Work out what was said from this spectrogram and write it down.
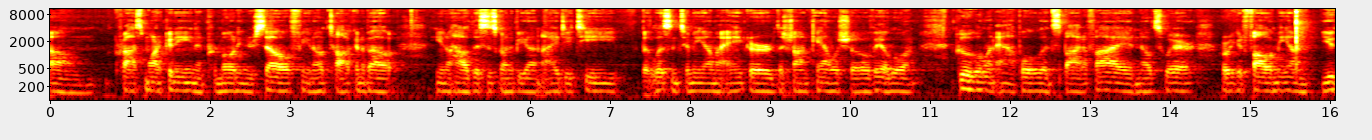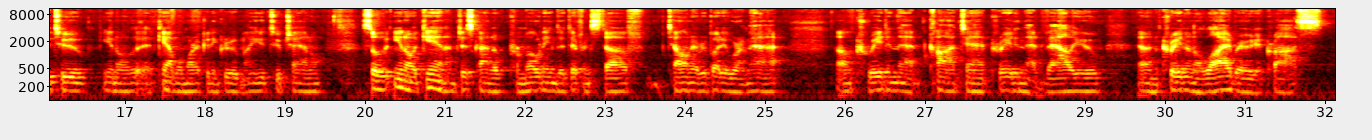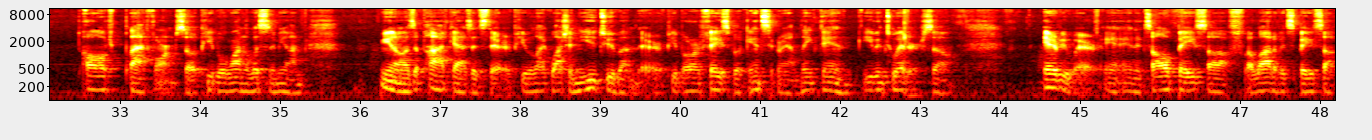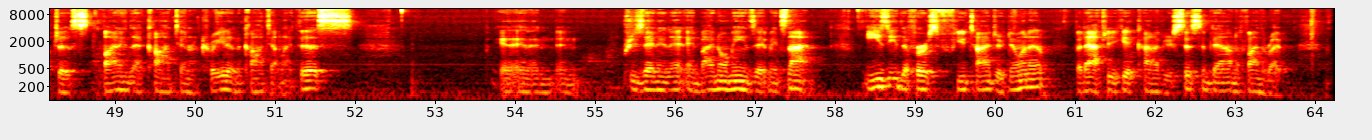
um, cross marketing and promoting yourself, you know, talking about, you know, how this is going to be on IGT but listen to me on my anchor, The Sean Campbell Show, available on Google and Apple and Spotify and elsewhere. Or you could follow me on YouTube, you know, the Campbell Marketing Group, my YouTube channel. So, you know, again, I'm just kind of promoting the different stuff, telling everybody where I'm at, um, creating that content, creating that value, and creating a library across all platforms. So people want to listen to me on you know, as a podcast, it's there. People like watching YouTube on there. People are on Facebook, Instagram, LinkedIn, even Twitter. So everywhere, and, and, it's all based off. A lot of it's based off just finding that content or creating the content like this, and, and, and presenting it. And by no means, it, it's not easy the first few times you're doing it, but after you get kind of your system down to find the right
